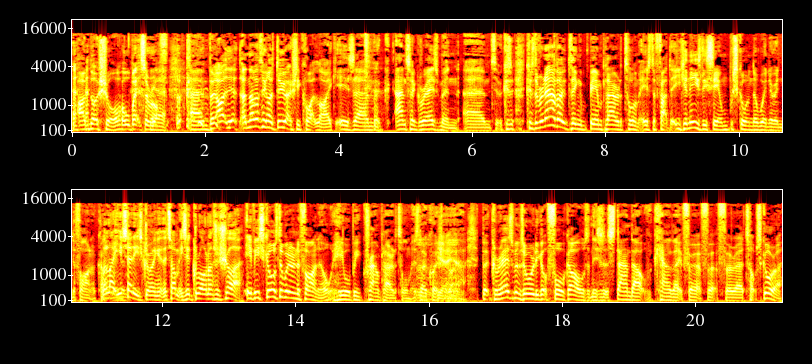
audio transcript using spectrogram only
I'm not sure. All bets are Yeah. um, but I, another thing I do actually quite like is um, Anton Griezmann because because the Ronaldo thing being player of the tournament is the fact that you can easily see him scoring the winner in the final. Well, like you? you said, he's growing at the top. He's a grown out of shore. If he scores the winner in the final, he will be crown player of the tournament. There's no question yeah, about yeah. that. But Griezmann's already got four goals and is a standout candidate for for, for uh, top scorer.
